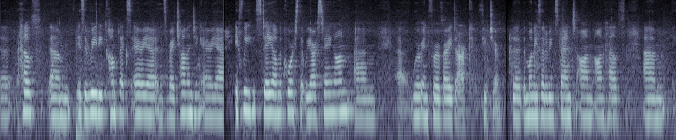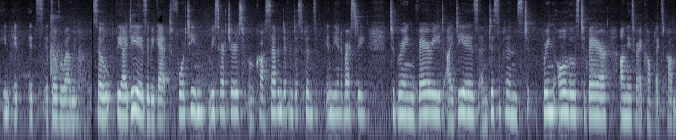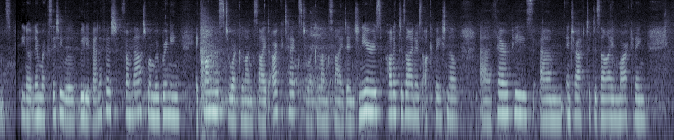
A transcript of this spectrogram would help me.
Uh, health um, is a really complex area and it's a very challenging area. If we stay on the course that we are staying on, um, uh, we're in for a very dark future. The, the monies that are being spent on, on health, um, it, it's, it's overwhelming. So the idea is that we get 14 researchers from across seven different disciplines in the university to bring varied ideas and disciplines to bring all those to bear on these very complex problems. You know, Limerick City will really benefit from that when we're bringing economists to work alongside architects, to work alongside engineers, product designers, occupational uh, therapies, um, interactive design, marketing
